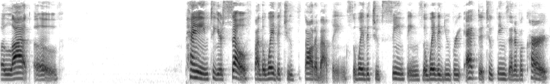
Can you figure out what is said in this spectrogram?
a lot of pain to yourself by the way that you've thought about things, the way that you've seen things, the way that you've reacted to things that have occurred.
